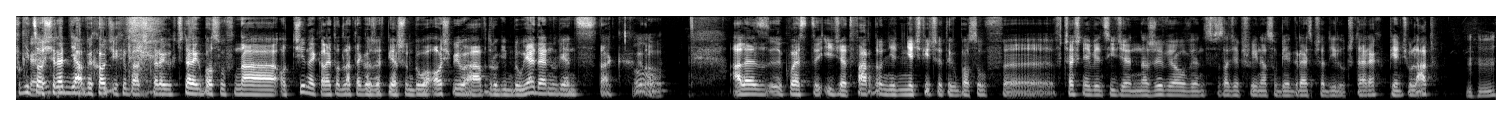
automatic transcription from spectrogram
póki okay. co średnia wychodzi chyba czterech, czterech bossów na odcinek, ale to dlatego, że w pierwszym było ośmiu, a w drugim był jeden, więc tak. No. Ale Quest idzie twardo, nie, nie ćwiczy tych bossów e, wcześniej, więc idzie na żywioł, więc w zasadzie przypomina sobie grę sprzed ilu? Czterech, pięciu lat. Mhm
